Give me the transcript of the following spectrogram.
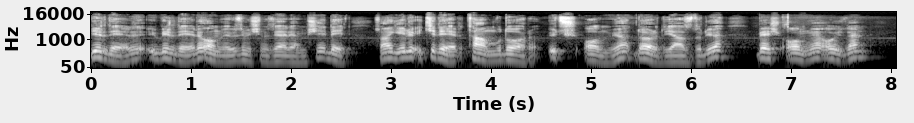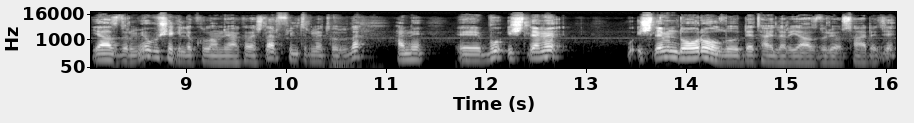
Bir değeri bir değeri olmuyor. Bizim işimize yarayan bir şey değil. Sonra geliyor iki değeri. Tamam bu doğru. 3 olmuyor. 4'ü yazdırıyor. 5 olmuyor. O yüzden yazdırmıyor. Bu şekilde kullanılıyor arkadaşlar. Filter metodu da. Hani e, bu işleme bu işlemin doğru olduğu detayları yazdırıyor sadece.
